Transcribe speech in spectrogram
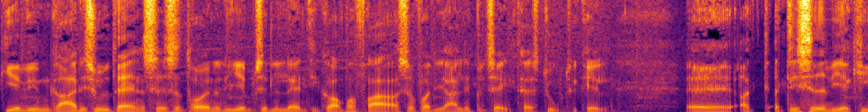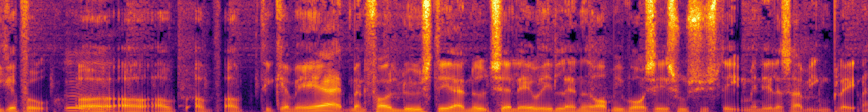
giver vi dem gratis uddannelse, så drøner de hjem til det land, de kommer fra, og så får de aldrig betalt deres studiegæld. Øh, og, og det sidder vi og kigger på, mm. og, og, og, og, og det kan være, at man for at løse det er nødt til at lave et eller andet om i vores SU-system, men ellers har vi ingen planer.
